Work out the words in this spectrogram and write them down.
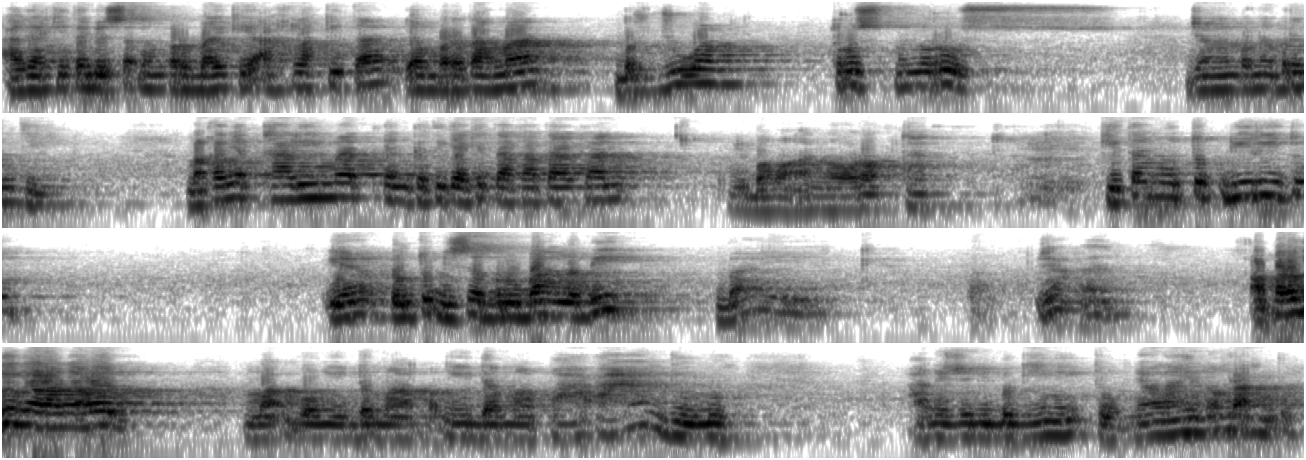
agar kita bisa memperbaiki akhlak kita? Yang pertama, berjuang terus menerus. Jangan pernah berhenti. Makanya kalimat yang ketika kita katakan, ini bawaan norok, kita nutup diri tuh. Ya, untuk bisa berubah lebih baik. Jangan. Apalagi nyala-nyalain, mak gue ngidam apa ngidam apaan dulu aneh jadi begini tuh nyalahin orang tuh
